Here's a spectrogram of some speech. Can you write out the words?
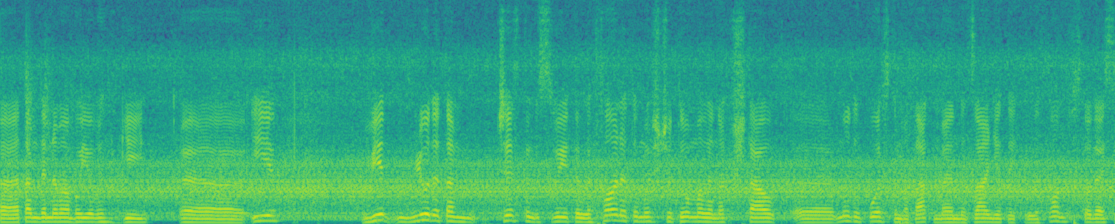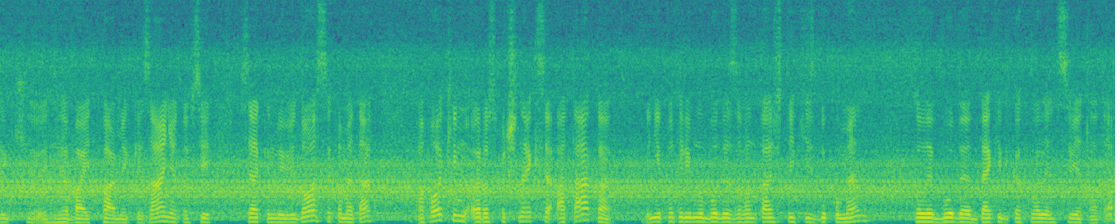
е, там, де нема бойових дій. Е, і від, люди там чистили свої телефони, тому що думали на кшталт, е, ну допустимо, так, в мене зайнятий телефон, 110 ГБ пам'яті зайнято, всі всякими відосиками, так. А потім розпочнеться атака, мені потрібно буде завантажити якийсь документ, коли буде декілька хвилин світла, так?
